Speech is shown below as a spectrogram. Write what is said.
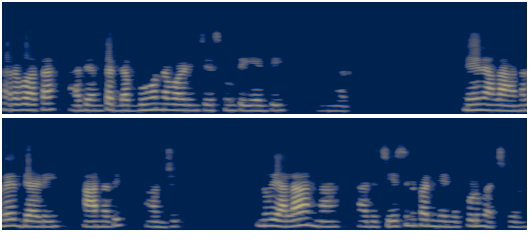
తర్వాత అది ఎంత డబ్బు ఉన్నవాడిని చేసుకుంటే ఏంటి? అన్నారు నేను అలా అనలేదు డాడీ అన్నది అంజు. నువ్వు ఎలా అన్నా అది చేసిన పని నేను ఎప్పుడు మర్చిపోను.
